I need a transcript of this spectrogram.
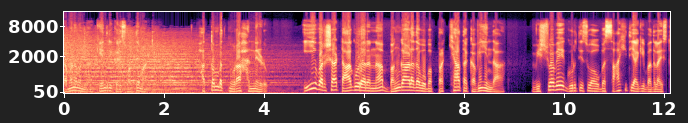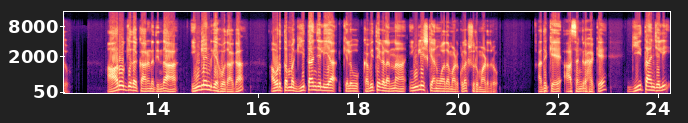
ಗಮನವನ್ನು ಕೇಂದ್ರೀಕರಿಸುವಂತೆ ಮಾಡಿತು. ಹತ್ತೊಂಬತ್ತು ನೂರ ಹನ್ನೆರಡು. ಈ ವರ್ಷ ಟಾಗೂರರನ್ನು ಬಂಗಾಳದ ಒಬ್ಬ ಪ್ರಖ್ಯಾತ ಕವಿಯಿಂದ ವಿಶ್ವವೇ ಗುರುತಿಸುವ ಒಬ್ಬ ಸಾಹಿತಿಯಾಗಿ ಬದಲಾಯಿಸಿತು. ಆರೋಗ್ಯದ ಕಾರಣದಿಂದ ಇಂಗ್ಲೆಂಡ್ಗೆ ಹೋದಾಗ ಅವರು ತಮ್ಮ ಗೀತಾಂಜಲಿಯ ಕೆಲವು ಕವಿತೆಗಳನ್ನು ಇಂಗ್ಲಿಷ್ಗೆ ಅನುವಾದ ಮಾಡ್ಕೊಳ್ಳೋಕೆ ಶುರು ಮಾಡಿದ್ರು. ಅದಕ್ಕೆ ಆ ಸಂಗ್ರಹಕ್ಕೆ ಗೀತಾಂಜಲಿ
